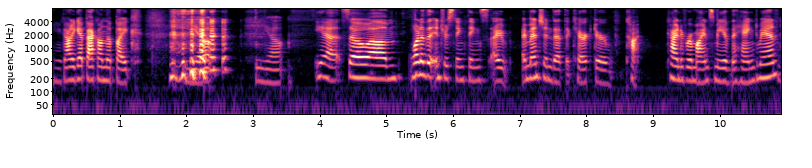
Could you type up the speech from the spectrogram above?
you got to get back on the bike. Yep. Yep. Yeah. So um, one of the interesting things I I mentioned that the character kind of reminds me of the Hanged Man,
